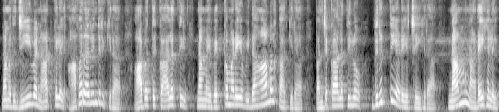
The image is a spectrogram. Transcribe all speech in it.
நமது ஜீவ நாட்களை அவர் அறிந்திருக்கிறார். ஆபத்து காலத்தில் நம்மை வெக்கமடைய விடாமல் காக்கிறார். பஞ்ச காலத்திலோ திருப்தி அடைய செய்கிறார். நம் நடைகளை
